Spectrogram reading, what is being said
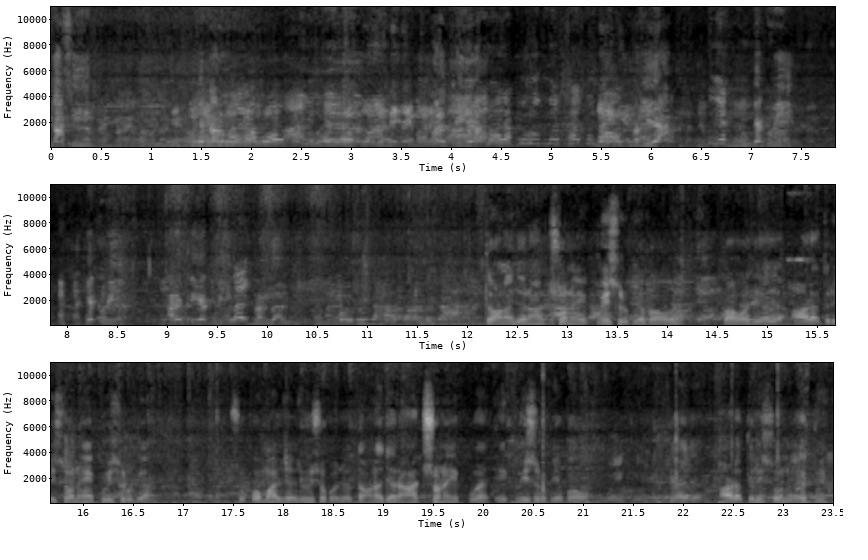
એકાસી એકાણું અડત્રીસ એકવીસ ત્રણ હજાર આઠસો ને એકવીસ રૂપિયા ભાવો ભાવો છે. આડત્રીસો ને એકવીસ રૂપિયા. સૂકો માલ છે? જોઈ શકો છો. ત્રણ હજાર આઠસો ને એકવીસ રૂપિયા ભાવો. આડત્રીસો ને એકવીસ.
